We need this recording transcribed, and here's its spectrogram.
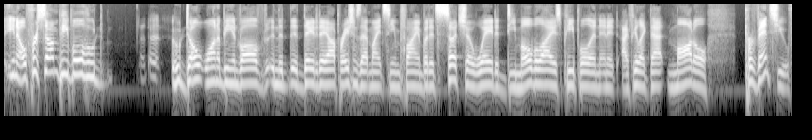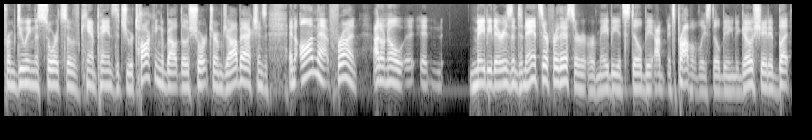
you know for some people who who don't want to be involved in the, the, day-to-day operations that might seem fine but it's such a way to demobilize people and, and it i feel like that model prevents you from doing the sorts of campaigns that you were talking about those short-term job actions. And on that front i don't know it, maybe there isn't an answer for this or, or maybe it's still being um, it's probably still being negotiated but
